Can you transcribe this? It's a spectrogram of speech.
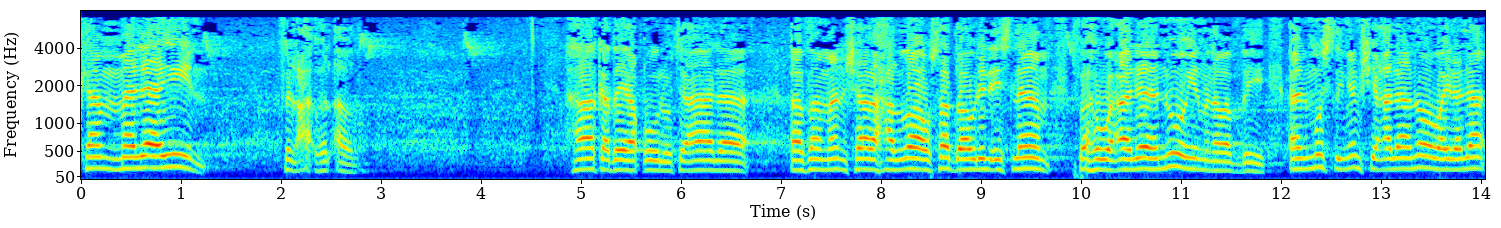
كم ملايين في الأرض. هكذا يقول تعالى أفمن شرح الله صدره للإسلام فهو على نور من ربه. المسلم يمشي على نور وإلا لا؟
